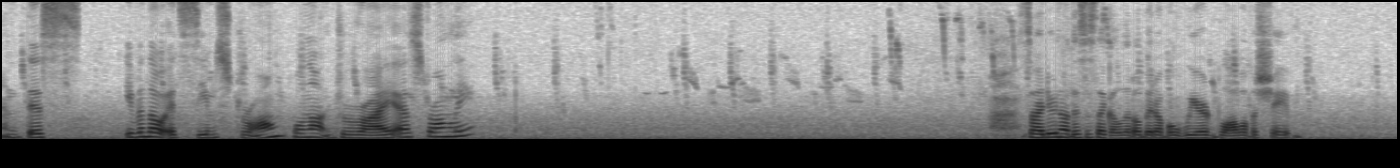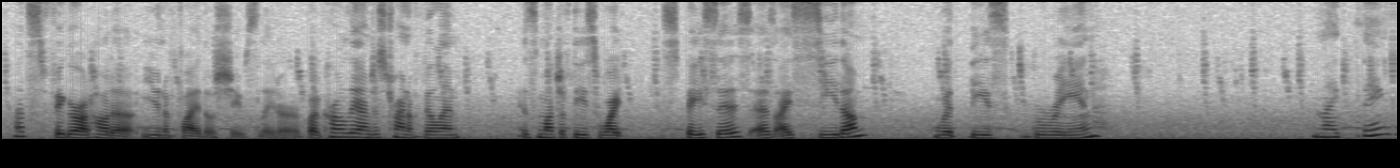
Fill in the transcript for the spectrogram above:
And this, even though it seems strong, will not dry as strongly. So I do know this is like a little bit of a weird blob of a shape. Let's figure out how to unify those shapes later. But currently I'm just trying to fill in as much of these white spaces as I see them with these green. And I think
